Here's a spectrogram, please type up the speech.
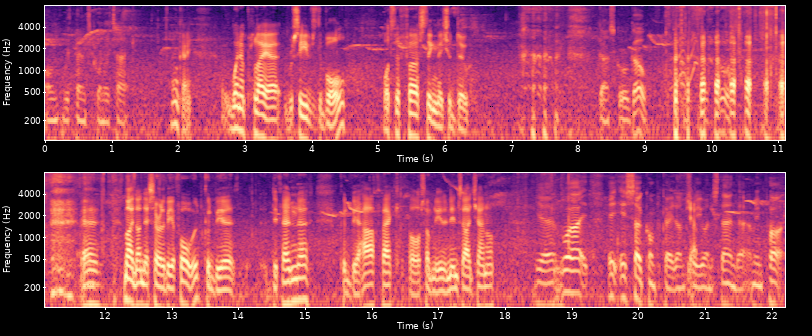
on with penalty corner attack. Okay. When a player receives the ball, what's the first thing they should do? Go and score a goal. Uh, might not necessarily be a forward, could be a defender, could be a halfback or somebody in an inside channel. Yeah, well, it, it, it's so complicated. I'm sure Yeah. you understand that. I mean, part,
